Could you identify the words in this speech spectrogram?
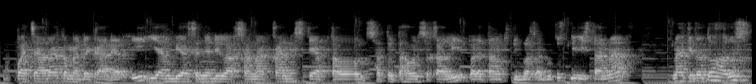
upacara kemerdekaan RI yang biasanya dilaksanakan setiap tahun satu tahun sekali pada tanggal 17 Agustus di istana. Nah kita tuh harus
